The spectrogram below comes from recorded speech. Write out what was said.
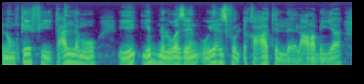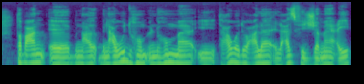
أنهم كيف يتعلموا يبنوا الوزن ويعزفوا الإيقاعات العربية. طبعا بنعودهم أن هم يتعودوا على العزف الجماعي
